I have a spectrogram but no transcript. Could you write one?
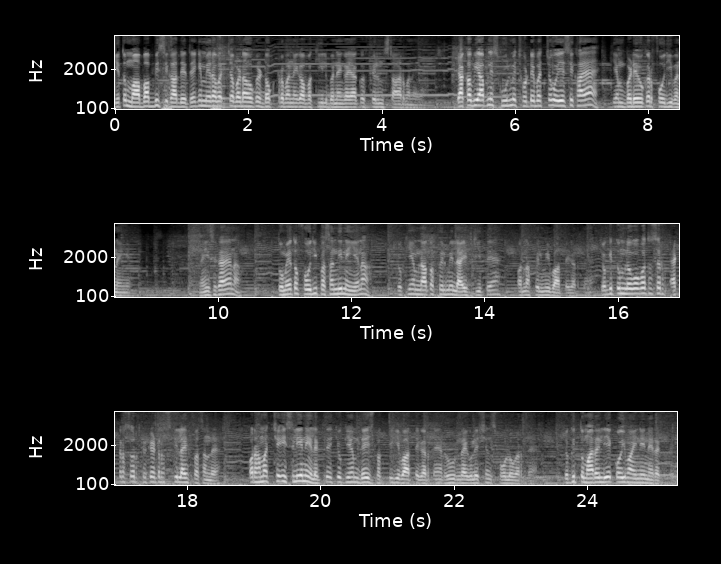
ये तो माँ बाप भी सिखा देते हैं कि मेरा बच्चा बड़ा होकर डॉक्टर बनेगा, वकील बनेगा या कोई फ़िल्म स्टार बनेगा। क्या कभी आपने स्कूल में छोटे बच्चों को ये सिखाया है कि हम बड़े होकर फौजी बनेंगे? नहीं सिखाया ना? तुम्हें तो फौजी पसंद ही नहीं है ना? क्योंकि हम ना तो फिल्मी लाइफ जीते हैं और ना फिल्मी बातें करते हैं। क्योंकि तुम लोगों को तो सिर्फ़ एक्टर्स और क्रिकेटर्स की लाइफ पसंद है। और हम अच्छे इसलिए नहीं लगते क्योंकि हम देशभक्ति की बातें करते हैं रूल रेगुलेशंस फॉलो करते हैं, क्योंकि तुम्हारे लिए कोई मायने नहीं रखते।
